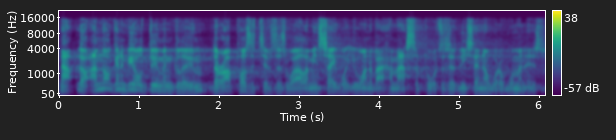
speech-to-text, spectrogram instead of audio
Now, look, I'm not going to be all doom and gloom. There are positives as well. I mean, say what you want about Hamas supporters, at least they know what a woman is.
